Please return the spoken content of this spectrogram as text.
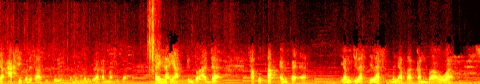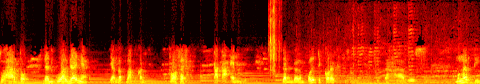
yang aksi pada saat itu ya teman-teman gerakan mahasiswa, saya nggak yakin tuh ada satu tap MPR yang jelas-jelas menyatakan bahwa Soeharto dan keluarganya dianggap melakukan proses KKN dan dalam politik koreksi kita harus mengerti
